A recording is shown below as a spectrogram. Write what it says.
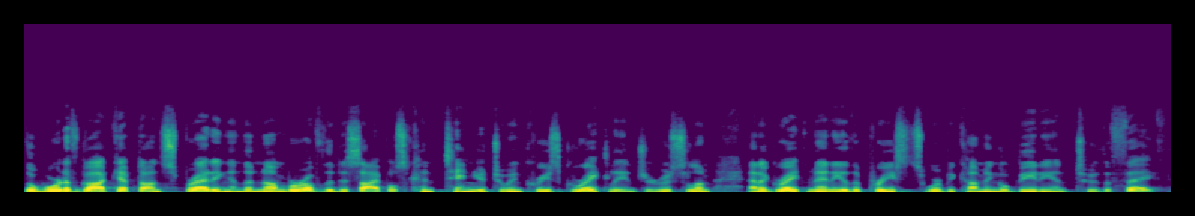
the word of God kept on spreading and the number of the disciples continued to increase greatly in Jerusalem and a great many of the priests were becoming obedient to the faith.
